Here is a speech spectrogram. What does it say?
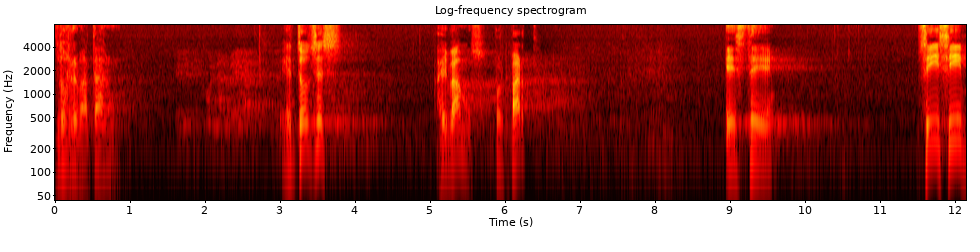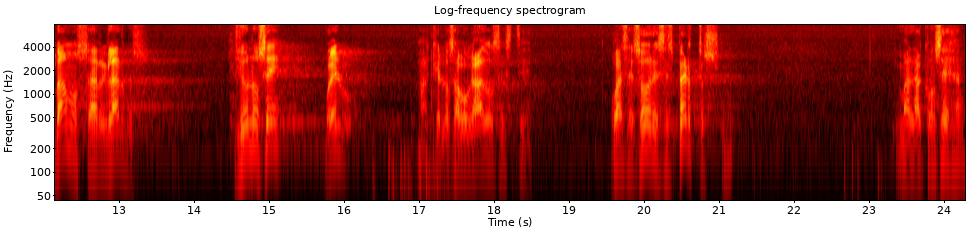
los remataron. Entonces, ahí vamos, por parte. Este, sí, sí, vamos a arreglarnos. Yo no sé, vuelvo a que los abogados este, o asesores expertos mal aconsejan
